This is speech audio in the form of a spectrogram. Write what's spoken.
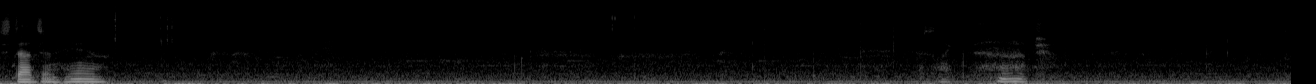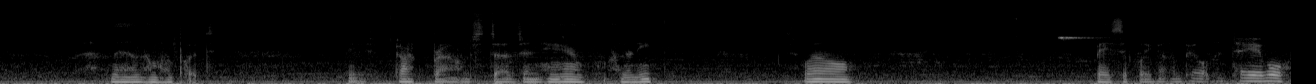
studs in here. Just like that. And then I'm going to put these dark brown studs in here underneath as well. Basically going to build a table,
